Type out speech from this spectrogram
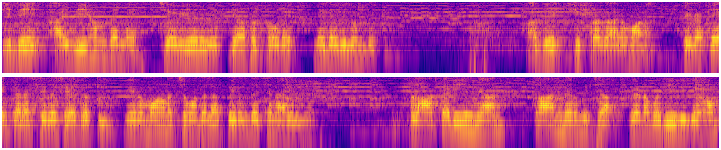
ഇതേ ഐതിഹ്യം തന്നെ ചെറിയൊരു വ്യത്യാസത്തോടെ നിലവിലുണ്ട്. അത് ഇപ്രകാരമാണ്. കിഴക്കേക്കര ശിവക്ഷേത്രത്തിൽ നിർമ്മാണ ചുമതല പെരുന്തച്ഛനായിരുന്നു പ്ലാത്തടിയിൽ ഞാൻ താൻ നിർമ്മിച്ച ഗണപതി വിഗ്രഹം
